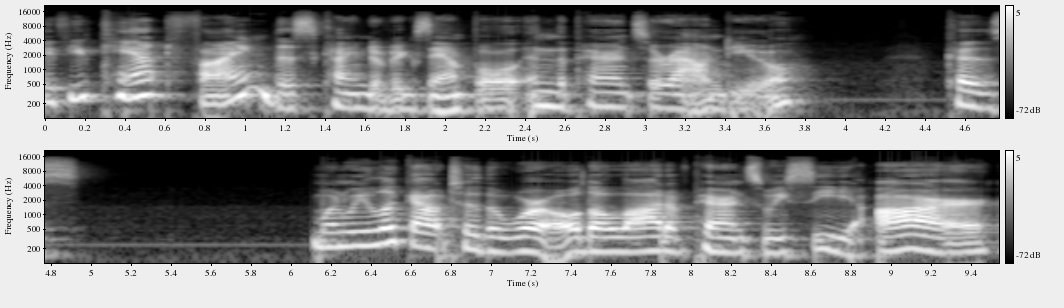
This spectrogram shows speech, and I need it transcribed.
If you can't find this kind of example in the parents around you, because when we look out to the world, a lot of parents we see are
